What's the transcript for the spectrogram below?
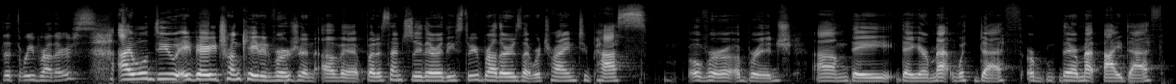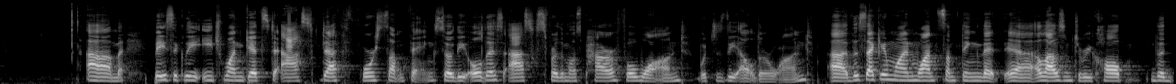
the three brothers? I will do a very truncated version of it, but essentially there are these three brothers that were trying to pass over a bridge. Um, they they are met with death, or they are met by death. Um, basically, each one gets to ask death for something. So the oldest asks for the most powerful wand, which is the Elder Wand. Uh, the second one wants something that uh, allows him to recall the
